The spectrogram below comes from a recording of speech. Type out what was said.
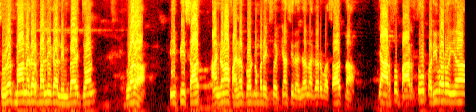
સુરત મહાનગરપાલિકા લિંબાયત ઝોન દ્વારા ટીપી સાત આંગણા ફાઇનલ પ્લોટ નંબર એકસો એક્યાસી રંજાનગર વસાહતના જ્યાં આઠસો બારસો પરિવારો અહીંયા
